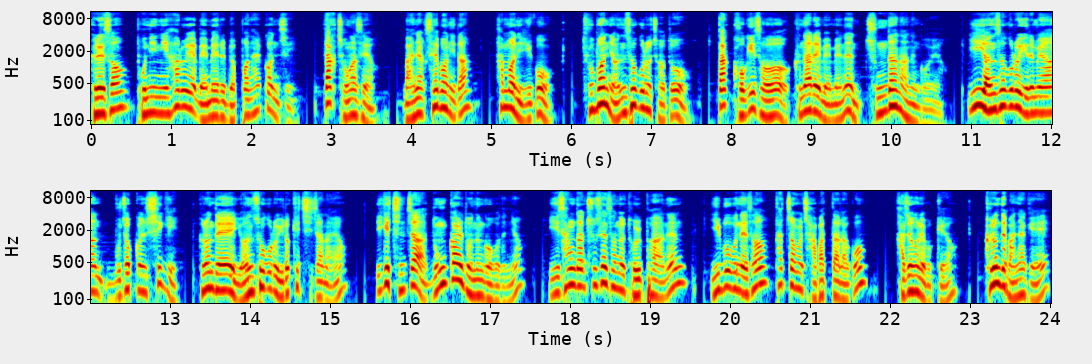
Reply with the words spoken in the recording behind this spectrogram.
그래서 본인이 하루에 매매를 몇 번 할 건지 딱 정하세요. 만약 세 번이다? 한 번 이기고 두 번 연속으로 져도 딱 거기서 그날의 매매는 중단하는 거예요. 이 연속으로 이르면 무조건 시기. 그런데 연속으로 이렇게 지잖아요? 이게 진짜 눈깔 도는 거거든요. 이 상단 추세선을 돌파하는 이 부분에서 타점을 잡았다라고 가정을 해볼게요. 그런데 만약에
